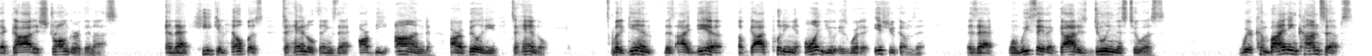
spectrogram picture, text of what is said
that God is stronger than us and that he can help us to handle things that are beyond our ability to handle. But again, this idea of God putting it on you is where the issue comes in. Is that when we say that God is doing this to us, we're combining concepts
